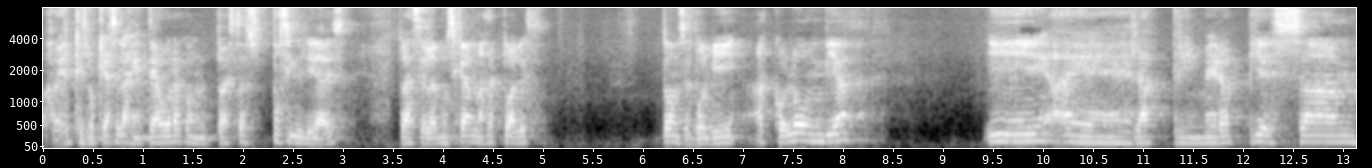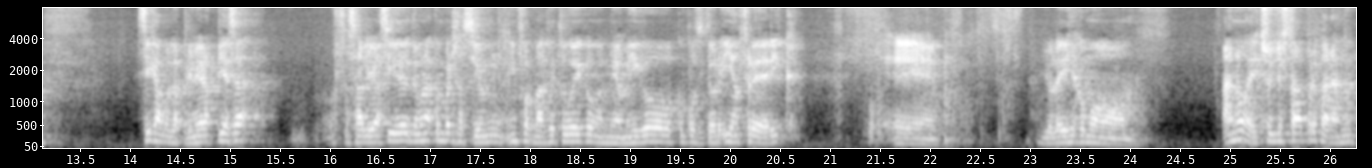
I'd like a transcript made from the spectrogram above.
a ver, qué es lo que hace la gente ahora con todas estas posibilidades, entonces hacia las músicas más actuales. Entonces volví a Colombia y eh, la primera pieza sigamos, la primera pieza salió así desde una conversación informal que tuve con mi amigo compositor Ian Frederick. Eh, yo le dije como, ah, no, de hecho yo estaba preparando,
